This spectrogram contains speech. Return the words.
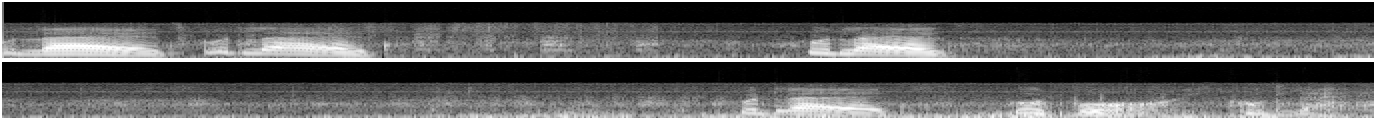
Good lad. Good lad. Good lad. Good lad. Good boy. Good lad.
